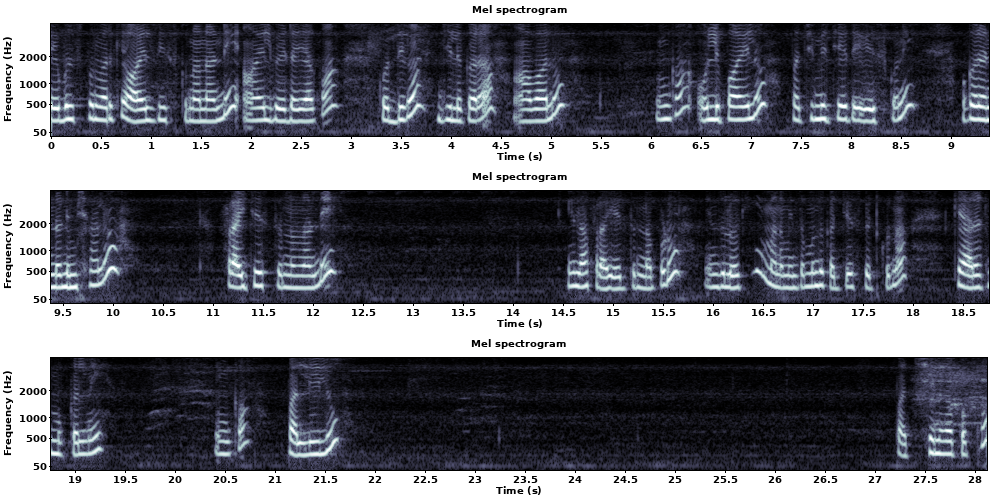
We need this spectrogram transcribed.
టేబుల్ స్పూన్ వరకు ఆయిల్ తీసుకున్నానండి. ఆయిల్ వేడయ్యాక కొద్దిగా జీలకర్ర ఆవాలు ఇంకా ఉల్లిపాయలు పచ్చిమిర్చి అయితే వేసుకొని ఒక రెండు నిమిషాలు ఫ్రై చేస్తున్నానండి. ఇలా ఫ్రై అవుతున్నప్పుడు ఇందులోకి మనం ఇంతకుముందు కట్ చేసి పెట్టుకున్న క్యారెట్ ముక్కల్ని ఇంకా పల్లీలు పచ్చిశనగపప్పు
